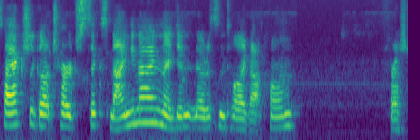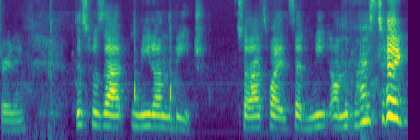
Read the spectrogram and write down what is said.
so I actually got charged six ninety nine, and I didn't notice until I got home. Frustrating. This was at Meat on the Beach. So that's why it said meat on the price tag,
